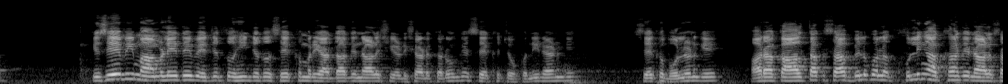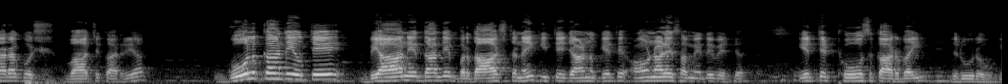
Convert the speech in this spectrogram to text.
ਕਿਸੇ ਵੀ ਮਾਮਲੇ ਦੇ ਵਿੱਚ ਤੁਸੀਂ ਜਦੋਂ ਸਿੱਖ ਮਰਿਆਦਾ ਦੇ ਨਾਲ ਛੇੜਛਾੜ ਕਰੋਗੇ, ਸਿੱਖ ਚੁੱਪ ਨਹੀਂ ਰਹਿਣਗੇ, ਸਿੱਖ ਬੋਲਣਗੇ। ਔਰ ਅਕਾਲ ਤਖਤ ਸਾਹਿਬ ਬਿਲਕੁਲ ਖੁੱਲੀਆਂ ਅੱਖਾਂ ਦੇ ਨਾਲ ਸਾਰਾ ਕੁਝ ਵਾਚ ਕਰ ਰਿਹਾ। ਗੋਲਕਾਂ ਦੇ ਉੱਤੇ ਬਿਆਨ ਇਦਾਂ ਦੇ ਬਰਦਾਸ਼ਤ ਨਹੀਂ ਕੀਤੇ ਜਾਣਗੇ ਤੇ ਆਉਣ ਵਾਲੇ ਸਮੇਂ ਦੇ ਵਿੱਚ ਇਹ ਤੇ ਠੋਸ ਕਾਰਵਾਈ ਜ਼ਰੂਰ ਹੋਊਗੀ।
